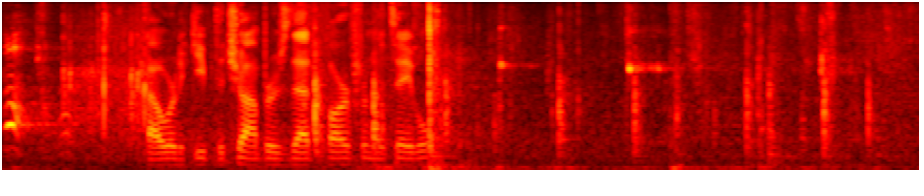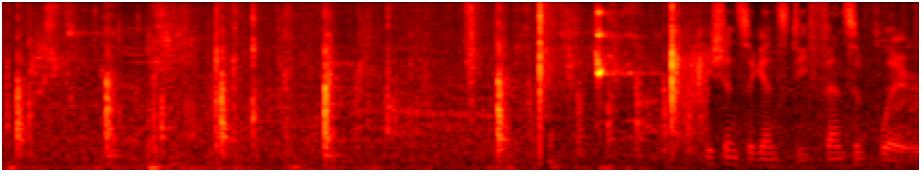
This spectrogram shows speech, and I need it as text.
Power to keep the choppers that far from the table. Patience against defensive players.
